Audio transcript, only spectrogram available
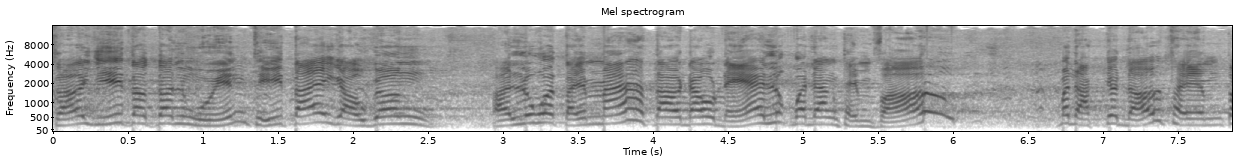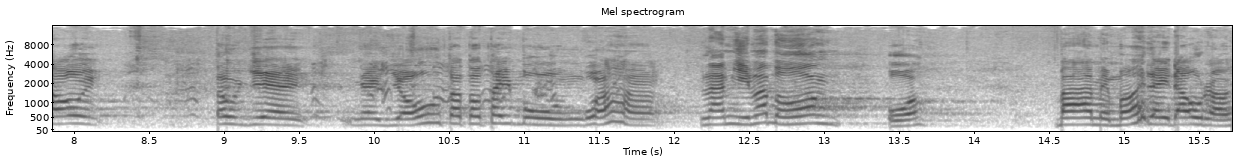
Sở dĩ tao tên nguyễn thị tái gầu gân à, lúc đó tại má tao đau đẻ lúc bà đang thèm phở. Bà đặt cho đỡ thèm tôi. Tao về ngày dỗ tao tao thấy buồn quá à. làm gì má buồn? Ủa ba mày mới đây đâu rồi?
